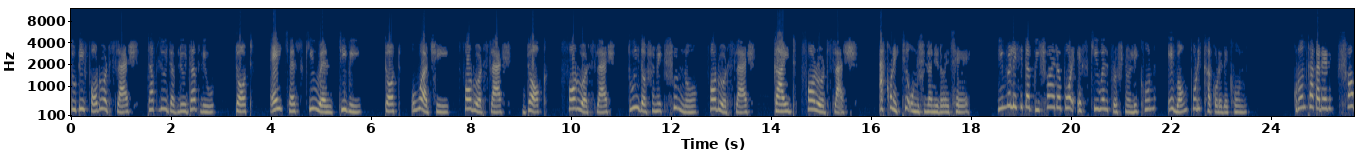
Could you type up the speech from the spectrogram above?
দুটি forward slash www.hsqldb.org forward slash doc forward slash 20 forward slash guide forward slash এখন একটি অনুশীলনী রয়েছে। নিম্নলিখিত বিষয়ের ওপর এসকিউএল প্রশ্ন লিখুন এবং পরীক্ষা করে দেখুন। গ্রন্থাগারের সব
